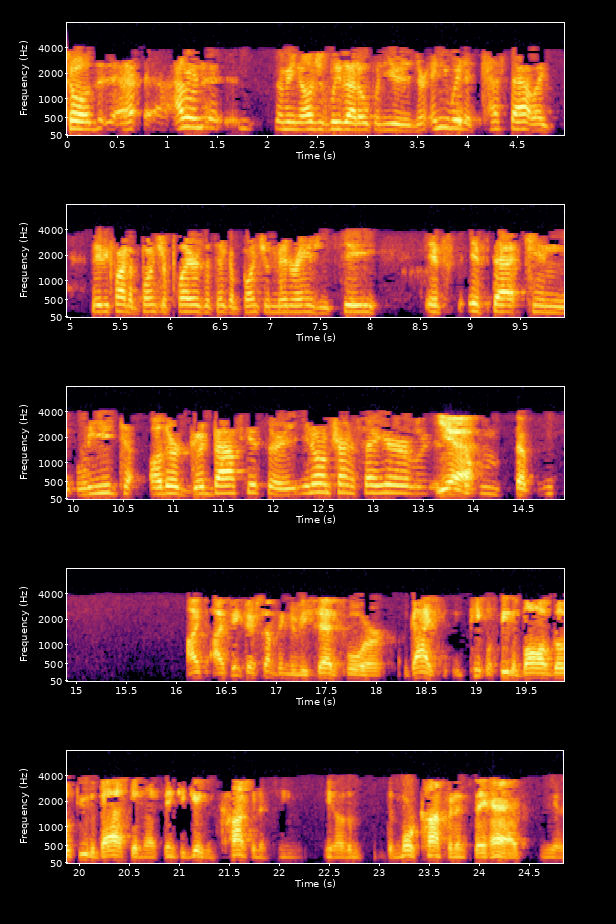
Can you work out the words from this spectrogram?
So I I don't, I mean, I'll just leave that open to you. Is there any way to test that, like maybe find a bunch of players that take a bunch of mid range and see if if that can lead to other good baskets, or you know what I'm trying to say here? Yeah. That I, I think there's something to be said for guys. People see the ball go through the basket, and I think it gives them confidence. And, you know, the the more confidence they have, you know,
